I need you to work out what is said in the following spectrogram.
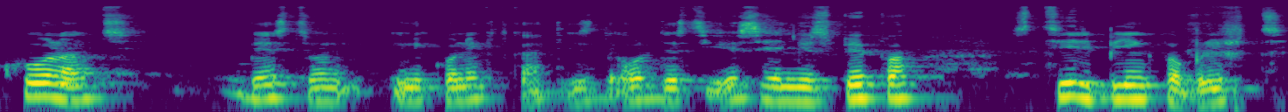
Courant, based on in Connecticut, is the oldest USA newspaper still being published.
